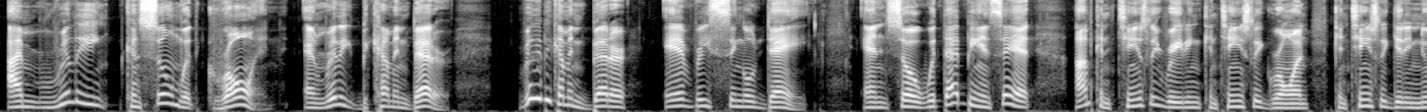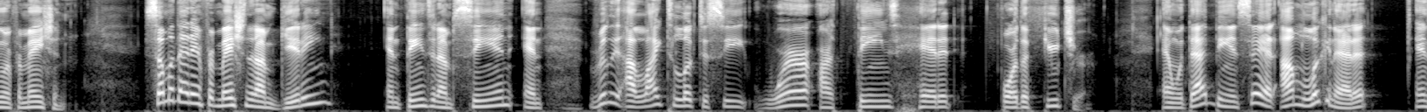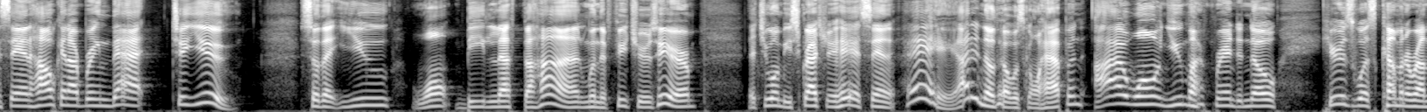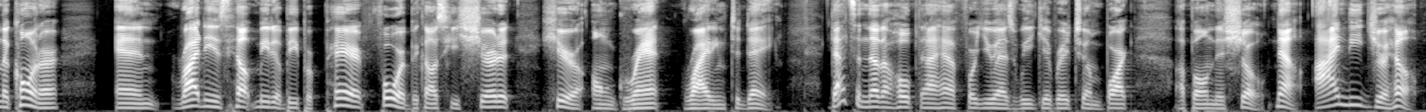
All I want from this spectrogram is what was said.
I'm really consumed with growing and really becoming better, really becoming better every single day. And so, with that being said, I'm continuously reading, continuously growing, continuously getting new information. Some of that information that I'm getting and things that I'm seeing, and really I like to look to see where are things headed for the future. And with that being said, I'm looking at it and saying, how can I bring that to you so that you won't be left behind when the future is here that you won't be scratching your head saying, Hey, I didn't know that was going to happen. I want you, my friend, to know here's what's coming around the corner. And Rodney has helped me to be prepared for it because he shared it here on Grant Writing Today. That's another hope that I have for you as we get ready to embark upon this show. Now, I need your help.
